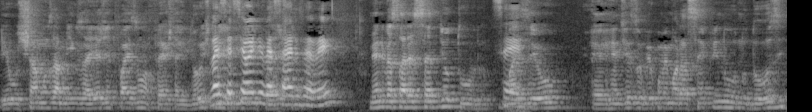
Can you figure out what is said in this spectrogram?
eu chamo uns amigos aí, a gente faz uma festa aí, dois, Vai ser seu aniversário também? Meu aniversário é 7 de outubro, mas eu, é, a gente resolveu comemorar sempre no, no 12,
